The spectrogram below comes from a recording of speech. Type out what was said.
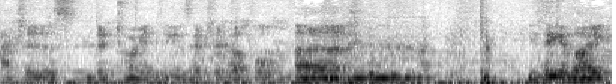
actually this Victorian thing is actually helpful. Uh, you think of like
